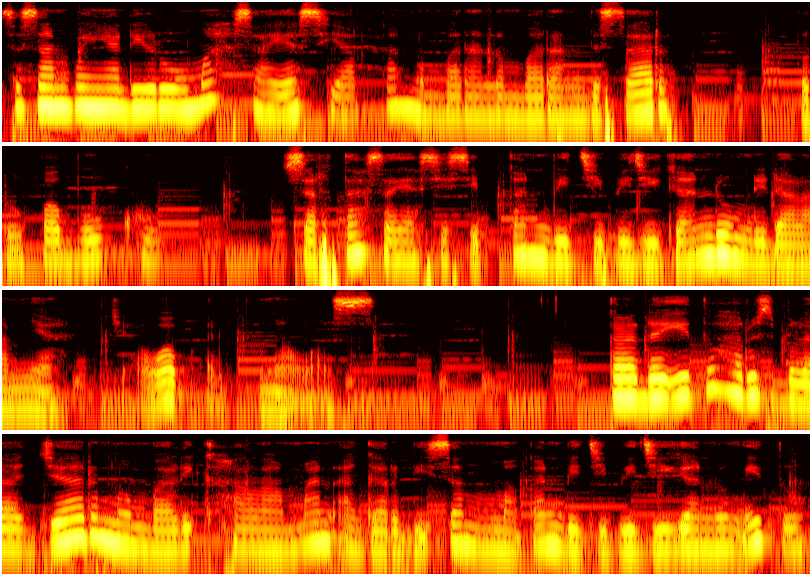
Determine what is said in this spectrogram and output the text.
Sesampainya di rumah saya siapkan lembaran-lembaran besar berupa buku serta saya sisipkan biji-biji gandum di dalamnya, jawab Abu Nawas. Keledai itu harus belajar membalik halaman agar bisa memakan biji-biji gandum itu,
